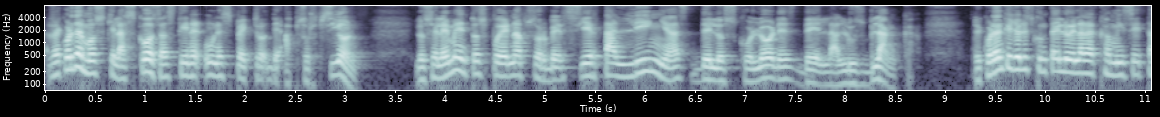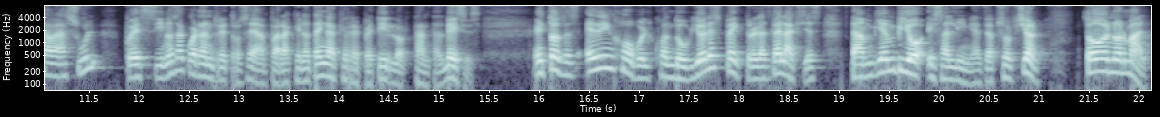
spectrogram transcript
Recordemos que las cosas tienen un espectro de absorción. Los elementos pueden absorber ciertas líneas de los colores de la luz blanca. ¿Recuerdan que yo les conté lo de la camiseta azul? Pues si no se acuerdan, retrocedan para que no tenga que repetirlo tantas veces. Entonces, Edwin Hubble, cuando vio el espectro de las galaxias, también vio esas líneas de absorción. Todo normal,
